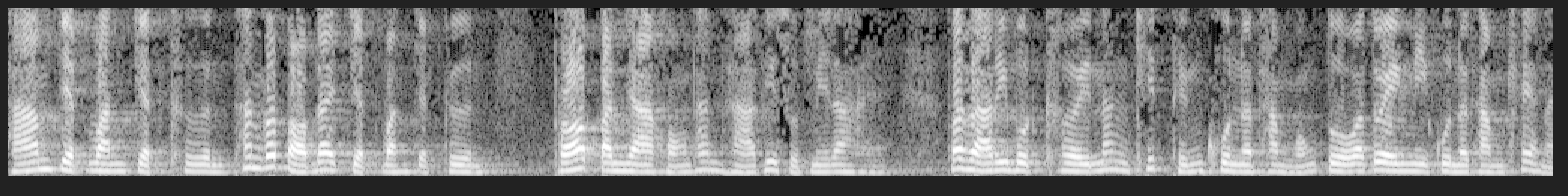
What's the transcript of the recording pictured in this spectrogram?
ถามเจ็ดวันเจ็ดคืน ท่านก็ตอบได้เจ็ดวันเจ็ดคืน เพราะปัญญาของท่านหาที่สุดไม่ได้ภาษาริบุตรเคยนั่งคิดถึงคุณธรรมของตัวว่าตัวเองมีคุณธรรมแค่ไหน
